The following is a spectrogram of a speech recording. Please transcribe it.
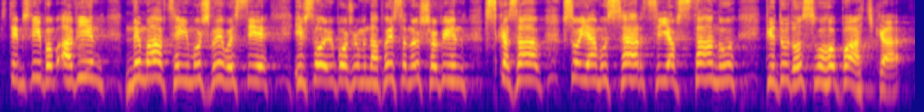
з тим хлібом, а він не мав цієї можливості. І в Слові Божому написано, що він сказав в своєму серці: я встану, піду до свого батька.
